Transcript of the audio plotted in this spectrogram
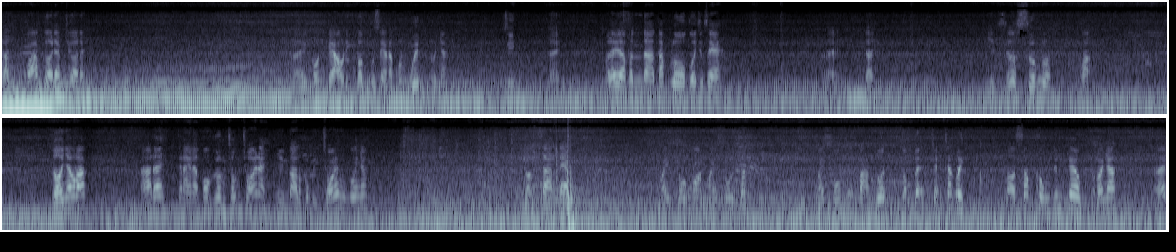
Đấy, quá cờ đẹp chưa đây đấy, con kèo định bấm của xe là còn nguyên các bác nhá. Zin đấy. Và đây là phần uh, tắp lô của chiếc xe. Đấy, đây. Nhìn rất là sướng luôn đúng không ạ? Rồi nhá các bác à đây cái này là có gương chống chói này. Nhìn vào nó không bị chói không các nhá? Vâng sàn đẹp. Máy số ngon máy số chất máy số cũng bạc luôn. Gầm bệ chạy chắc lịch vào sóc không tiếng kêu các bác nhá? Đấy,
